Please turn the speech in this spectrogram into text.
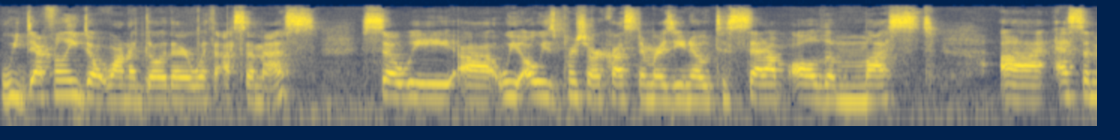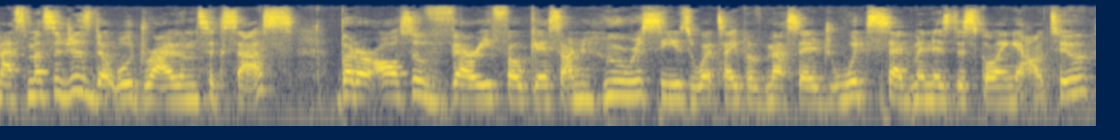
we definitely don't want to go there with SMS. So we uh, we always push our customers, you know, to set up all the must uh, SMS messages that will drive them success, but are also very focused on who receives what type of message, which segment is this going out to,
